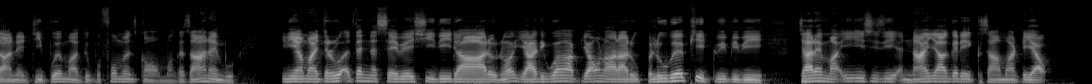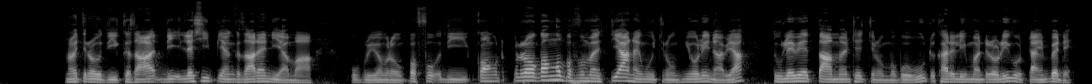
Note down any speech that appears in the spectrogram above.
တာနဲ့ဒီပွဲမှာသူ performance ကောင်းအောင်ကစားနိုင်ဘူးဒီနေရာမှာကျွန်တော်အသက်20ပဲရှိသေးတာတို့နော်ယာဒီဝါကပြောင်းလာတာတို့ဘလို့ပဲဖြစ်တွေးပြီးပြီးကြားထဲမှာ AACC အနားရခဲ့တဲ့ကစားမတယောက်နော်ကျွန်တော်တို့ဒီကစားဒီလက်ရှိပြန်ကစားတဲ့နေရာမှာဟိုဘယ်လိုပြောမလို့ perform ဒီကောင်းတော်ကောင်းကောင်း performance ပြနိုင်မှုကျွန်တော်မျှော်လင့်တာဗျာ သူလည်းပဲတာမန်ထက်ကျွန်တော်မပို့ဘူးတခါတလေမှတော်တော်လေးကိုတိုင်ပက်တယ်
